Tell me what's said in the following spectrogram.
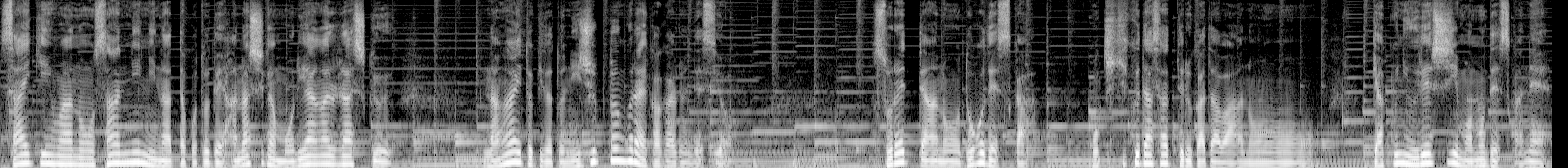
最近はあの3人になったことで話が盛り上がるらしく長い時だと20分ぐらいかかるんですよ。それってあのどうですか？お聞きくださってる方はあのー、逆に嬉しいものですかね？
